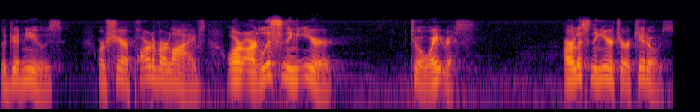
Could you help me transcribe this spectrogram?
the good news or share a part of our lives or our listening ear to a waitress, our listening ear to our kiddos,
